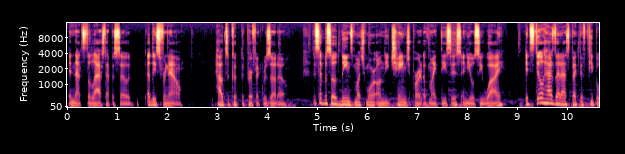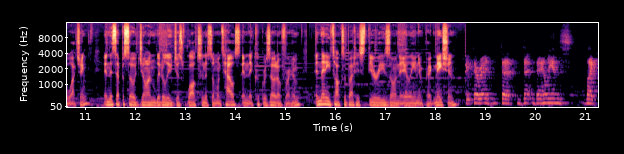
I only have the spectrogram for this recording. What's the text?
and that's the last episode, at least for now How to Cook the Perfect Risotto. This episode leans much more on the change part of my thesis, and you'll see why. It still has that aspect of people watching. In this episode, John literally just walks into someone's house and they cook risotto for him, and then he talks about his theories on alien impregnation. There were the, the, the aliens, like.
